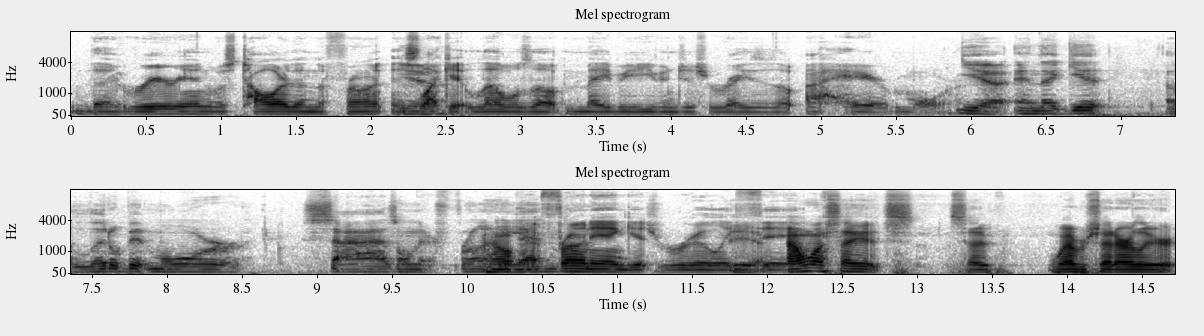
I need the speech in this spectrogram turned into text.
the rear end was taller than the front. It's Yeah. like it levels up, maybe even just raises up a hair more. yeah, and they get a little bit more size on their front Oh, end. That front end gets really Yeah. thick. I want to say it's so. Weber said earlier,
